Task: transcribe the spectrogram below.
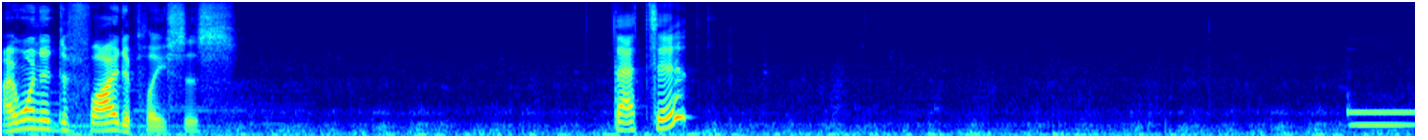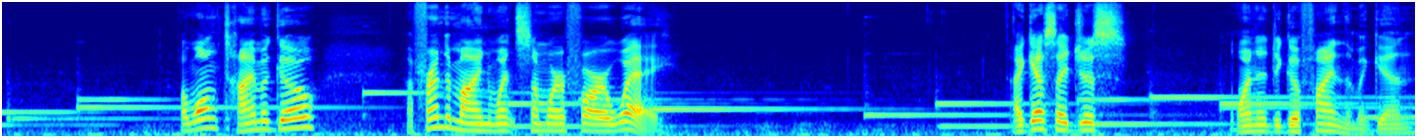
I wanted to fly to places. That's it? A long time ago, a friend of mine went somewhere far away. I guess I just wanted to go find them again.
